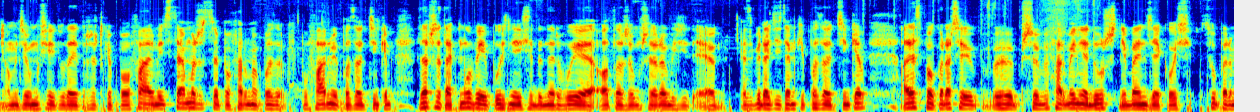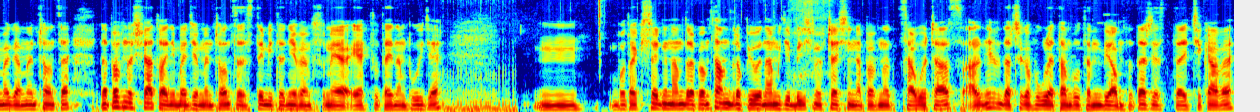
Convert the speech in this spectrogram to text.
No, będziemy musieli tutaj troszeczkę pofarmić. To ja może sobie pofarmę poza, pofarmię poza odcinkiem. Zawsze tak mówię i później się denerwuję o to, że muszę robić, e, zbierać itemki poza odcinkiem. Ale spoko, raczej e, przy wyfarmieniu dusz nie będzie jakoś super mega męczące. Na pewno światła nie będzie męczące, z tymi to nie wiem w sumie jak tutaj nam pójdzie. Mm, bo tak średnio nam dropią. Tam dropiły nam, gdzie byliśmy wcześniej na pewno cały czas, ale nie wiem dlaczego w ogóle tam był ten biom. To też jest ciekawe,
